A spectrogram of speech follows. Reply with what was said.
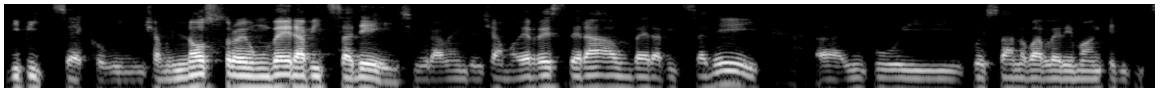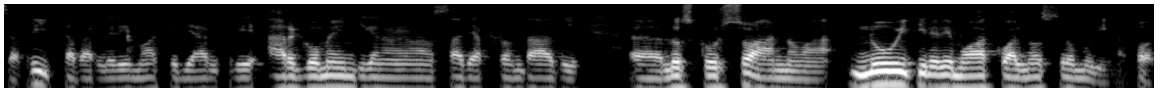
di pizza. Ecco, quindi diciamo il nostro è un vera pizza day, sicuramente diciamo, e resterà un vera pizza day eh, in cui quest'anno parleremo anche di pizza fritta, parleremo anche di altri argomenti che non erano stati affrontati eh, lo scorso anno, ma noi tireremo acqua al nostro mulino. Poi,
